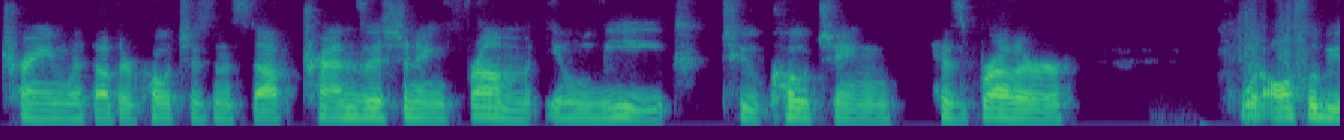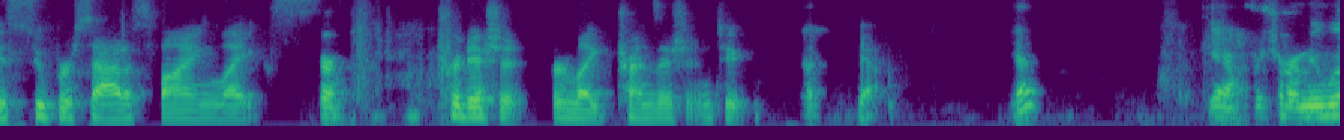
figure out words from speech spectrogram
train with other coaches and stuff, transitioning from elite to coaching his brother would also be a super satisfying like Sure. tradition or like transition too. Yeah, Yeah. Yeah, for sure. I mean, we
